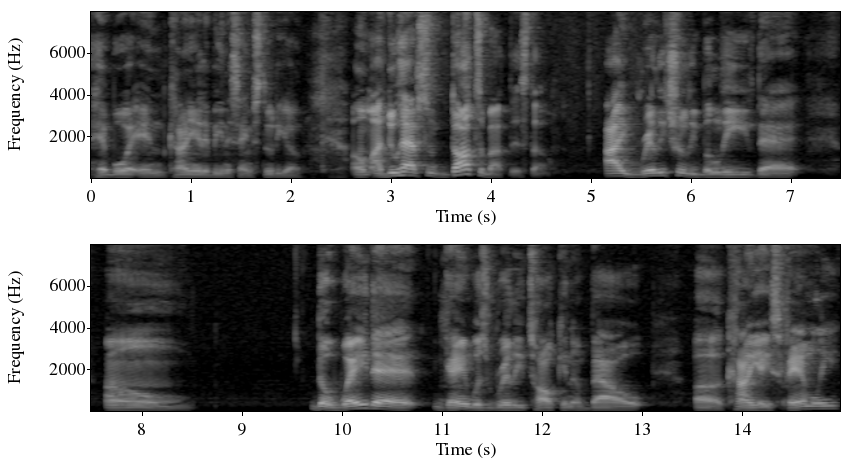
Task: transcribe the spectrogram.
Hit Boy and Kanye to be in the same studio. Um, I do have some thoughts about this though. I really truly believe that um the way that Game was really talking about uh Kanye's family,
